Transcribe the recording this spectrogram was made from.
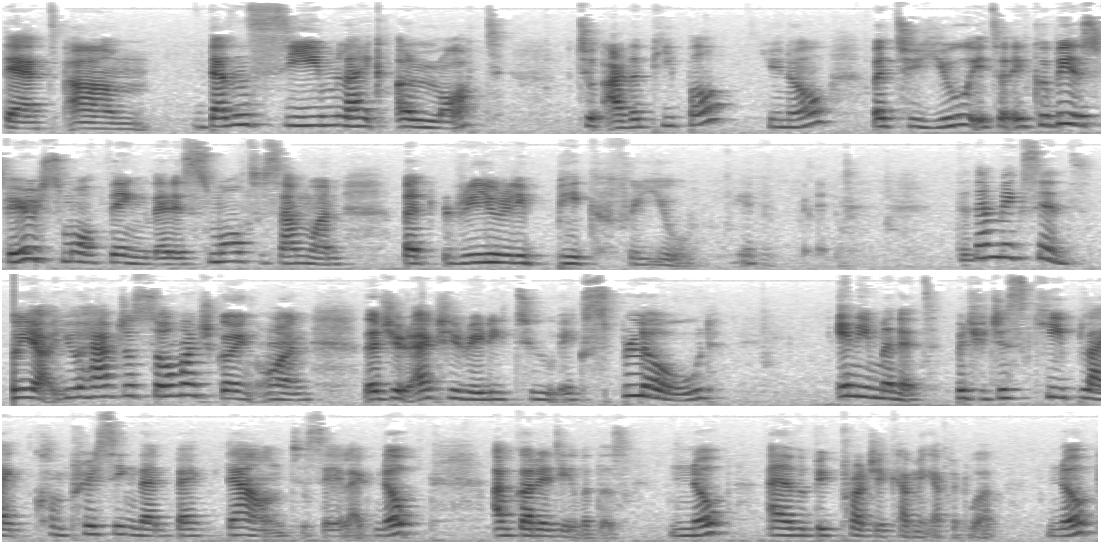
that um doesn't seem like a lot to other people you know? But to you it's a, it could be a very small thing that is small to someone but really really big for you. Did that make sense? So yeah you have just so much going on that you're actually ready to explode any minute but you just keep like compressing that back down to say like nope i've got to deal with this. Nope i have a big project coming up at work. Nope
